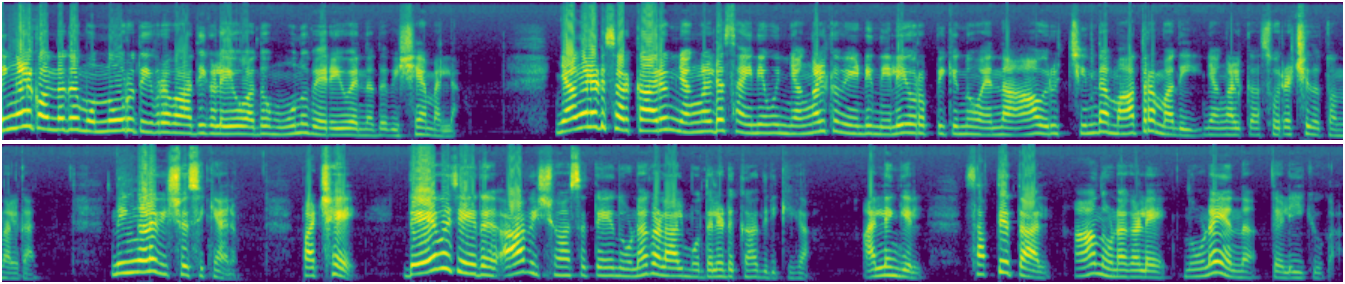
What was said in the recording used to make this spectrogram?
നിങ്ങൾ കൊന്നത് മുന്നൂറ് തീവ്രവാദികളെയോ അതോ മൂന്ന് പേരെയോ എന്നത് വിഷയമല്ല. ഞങ്ങളുടെ സർക്കാരും ഞങ്ങളുടെ സൈന്യവും ഞങ്ങൾക്ക് വേണ്ടി നിലയുറപ്പിക്കുന്നു എന്ന ആ ഒരു ചിന്ത മാത്രം മതി ഞങ്ങൾക്ക് സുരക്ഷിതത്വം നൽകാൻ. നിങ്ങളെ വിശ്വസിക്കാനും. പക്ഷേ ദയവ് ചെയ്ത് ആ വിശ്വാസത്തെ നുണകളാൽ മുതലെടുക്കാതിരിക്കുക. അല്ലെങ്കിൽ സത്യത്താൽ ആ നുണകളെ നുണയെന്ന് തെളിയിക്കുക.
